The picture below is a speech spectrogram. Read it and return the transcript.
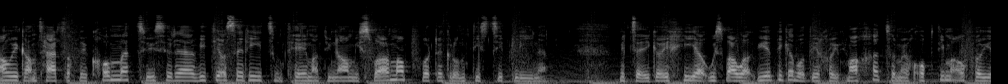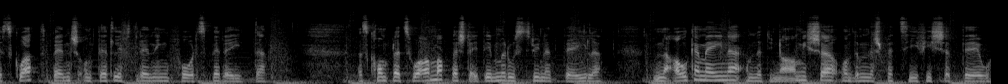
alle ganz herzlich willkommen zu unserer Videoserie zum Thema dynamisches Warm-up vor den Grunddisziplinen. Wir zeigen euch hier eine Auswahl an Übungen, die ihr machen könnt, um euch optimal für euer Squat, Bench und Deadlift-Training vorzubereiten. Ein komplettes Warm-up besteht immer aus drei Teilen. Einem allgemeinen, einem dynamischen und einem spezifischen Teil.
